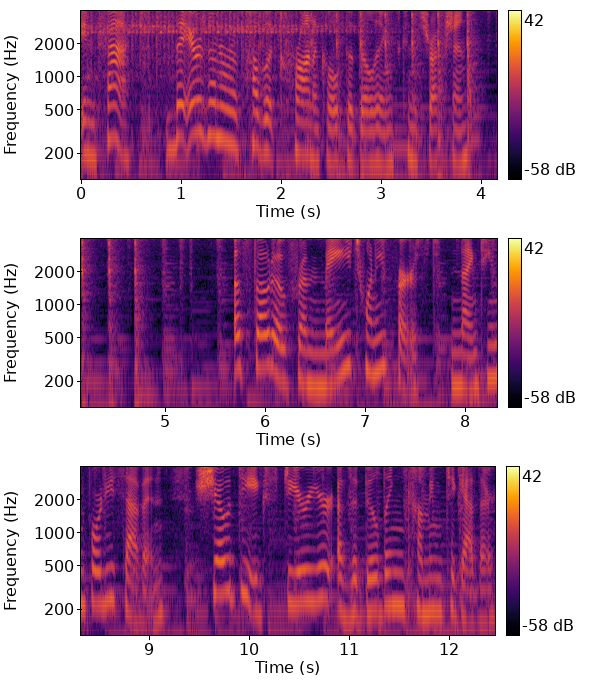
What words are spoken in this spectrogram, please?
In fact, the Arizona Republic chronicled the building's construction. A photo from May 21, 1947, showed the exterior of the building coming together.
